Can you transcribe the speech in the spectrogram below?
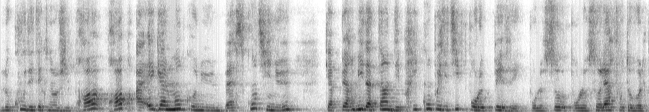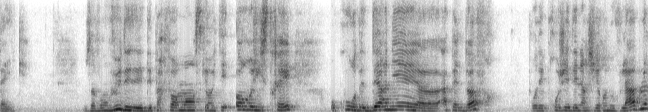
le coût des technologies propres a également connu une baisse continue qui a permis d'atteindre des prix compétitifs pour le PV, pour le, pour le solaire photovoltaïque. Nous avons vu des, performances qui ont été enregistrées au cours des derniers euh, appels d'offres pour des projets d'énergie renouvelable.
